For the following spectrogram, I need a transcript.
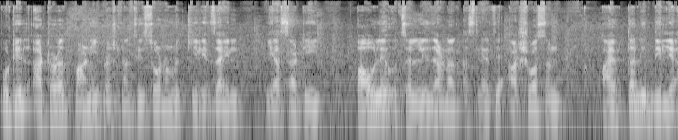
पुढील आठवड्यात पाणी प्रश्नाची सोडवणूक केली जाईल यासाठी पावले उचलली जाणार असल्याचे आश्वासन आयुक्तांनी दिल्या.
